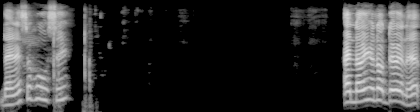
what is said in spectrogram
Then it's a Horsea. I know you're not doing it.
